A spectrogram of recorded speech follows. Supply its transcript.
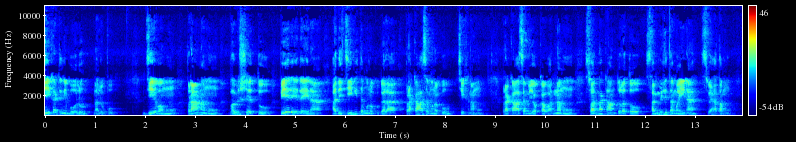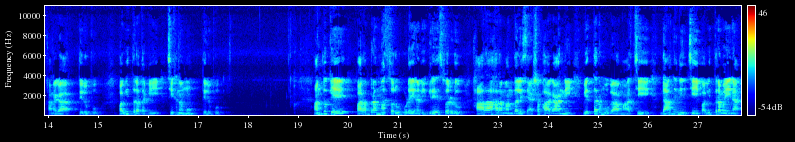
చీకటిని బోలు నలుపు. జీవము ప్రాణము భవిష్యత్తు పేరేదైనా అది జీవితమునకు గల ప్రకాశమునకు చిహ్నము. ప్రకాశము యొక్క వర్ణము స్వర్ణకాంతులతో సమ్మిళితమైన శ్వేతము అనగా తెలుపు. పవిత్రతకి చిహ్నము తెలుపు. అందుకే పరబ్రహ్మ స్వరూపుడైన విఘ్నేశ్వరుడు హాలాహలమందలి శేషభాగాన్ని విత్తనముగా మార్చి దాని నుంచి పవిత్రమైన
